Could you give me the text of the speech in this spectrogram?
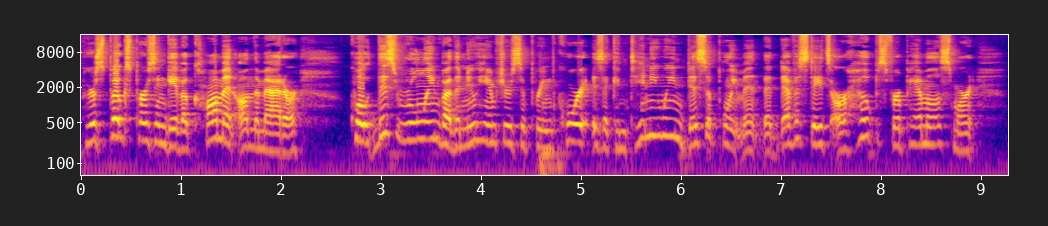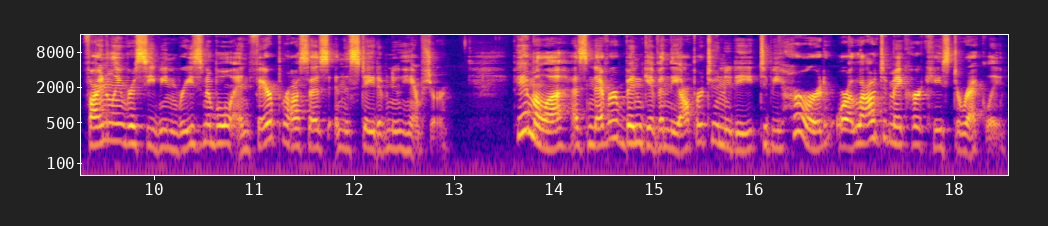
Her spokesperson gave a comment on the matter. Quote, this ruling by the New Hampshire Supreme Court is a continuing disappointment that devastates our hopes for Pamela Smart finally receiving reasonable and fair process in the state of New Hampshire. Pamela has never been given the opportunity to be heard or allowed to make her case directly.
